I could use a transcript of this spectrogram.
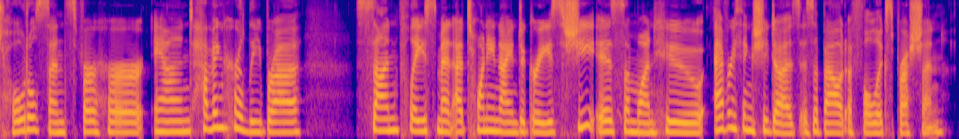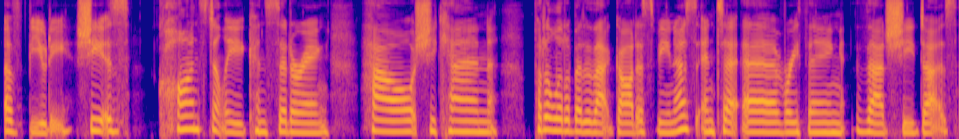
total sense for her. And having her Libra sun placement at 29 degrees, she is someone who everything she does is about a full expression of beauty. She is constantly considering how she can put a little bit of that goddess Venus into everything that she does.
